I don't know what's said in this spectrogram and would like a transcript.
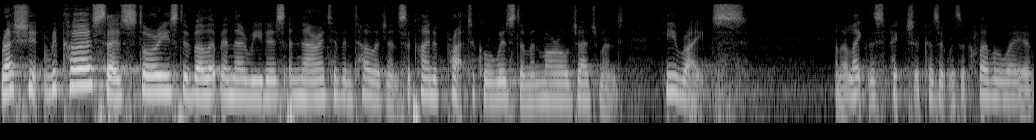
Ricoeur says stories develop in their readers a narrative intelligence, a kind of practical wisdom and moral judgment. He writes, and I like this picture because it was a clever way of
